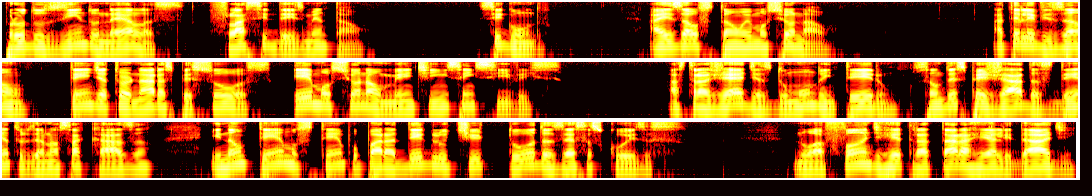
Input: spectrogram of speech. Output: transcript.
produzindo nelas flacidez mental. Segundo, a exaustão emocional. A televisão tende a tornar as pessoas emocionalmente insensíveis. As tragédias do mundo inteiro são despejadas dentro da nossa casa e não temos tempo para deglutir todas essas coisas. No afã de retratar a realidade,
